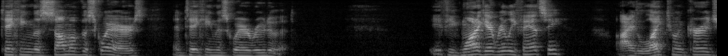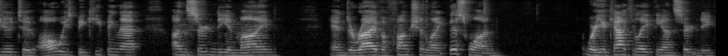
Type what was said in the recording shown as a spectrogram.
taking the sum of the squares and taking the square root of it. If you want to get really fancy, I'd like to encourage you to always be keeping that uncertainty in mind and derive a function like this one where you calculate the uncertainty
